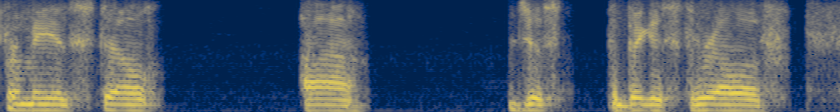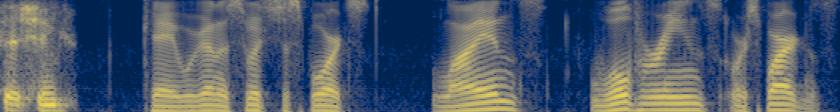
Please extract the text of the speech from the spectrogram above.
for me is still uh, just the biggest thrill of fishing. Okay, we're gonna switch to sports. Lions, Wolverines, or Spartans?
